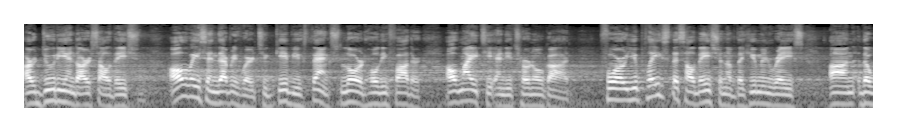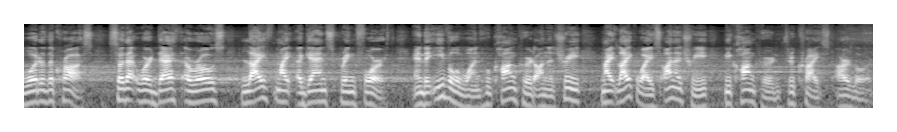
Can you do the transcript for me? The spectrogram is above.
our duty and our salvation, always and everywhere to give you thanks, Lord, Holy Father, Almighty and eternal God. For you placed the salvation of the human race on the wood of the cross, so that where death arose, life might again spring forth and the evil one who conquered on a tree might likewise on a tree be conquered through Christ our Lord.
